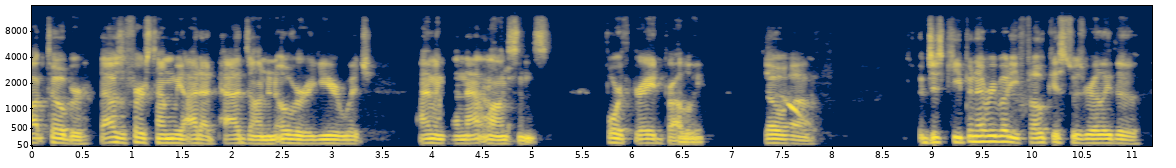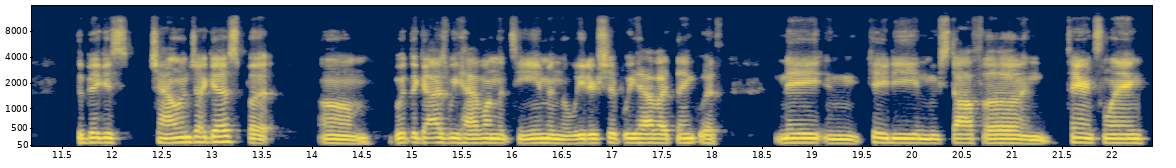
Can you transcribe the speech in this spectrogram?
October. That was the first time we I'd had pads on in over a year, which I haven't done that long since fourth grade probably. So. uh just keeping everybody focused was really the the biggest challenge, I guess. But um, with the guys we have on the team and the leadership we have, I think with Nate and KD and Mustafa and Terrance Lang,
